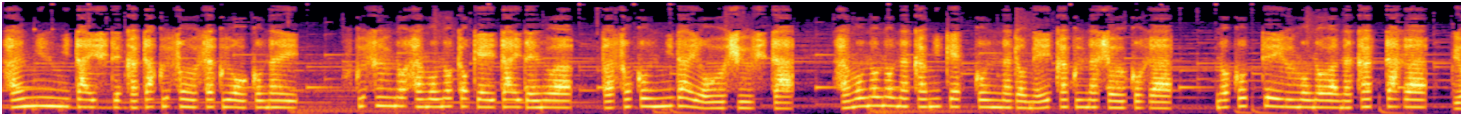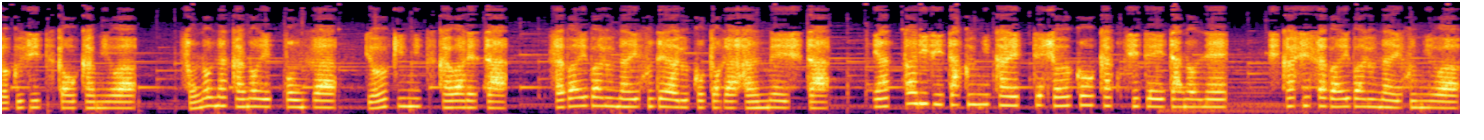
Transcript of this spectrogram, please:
犯人に対して家宅捜索を行い、複数の刃物と携帯電話、パソコン2台を押収した。刃物の中に血痕など明確な証拠が、残っているものはなかったが、翌日10日には、その中の1本が、凶器に使われた、サバイバルナイフであることが判明した。やっぱり自宅に帰って証拠を隠していたのね。しかしサバイバルナイフには、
